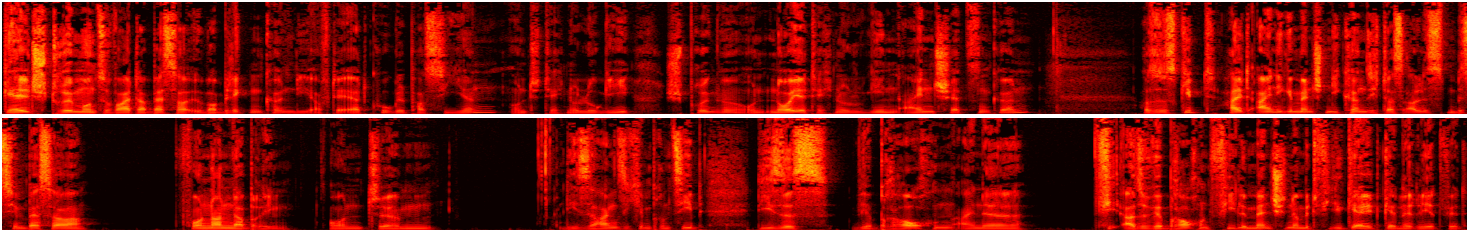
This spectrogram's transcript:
Geldströme und so weiter besser überblicken können, die auf der Erdkugel passieren und Technologiesprünge und neue Technologien einschätzen können. Also es gibt halt einige Menschen, die können sich das alles ein bisschen besser voneinander bringen. Und ähm, die sagen sich im Prinzip, dieses, wir brauchen eine, also wir brauchen viele Menschen, damit viel Geld generiert wird.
